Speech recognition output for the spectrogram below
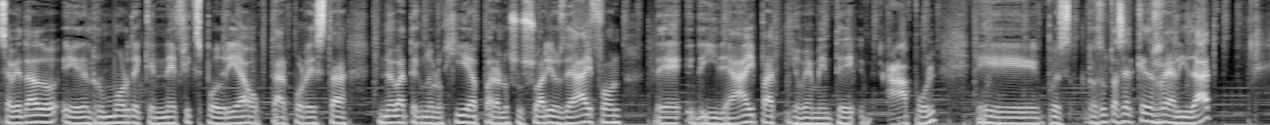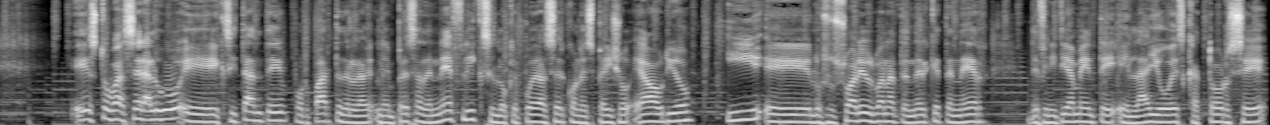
se había dado el rumor de que Netflix podría optar por esta nueva tecnología para los usuarios de iPhone y de iPad y obviamente Apple, pues resulta ser que es realidad. Esto va a ser algo eh, excitante por parte de la, empresa de Netflix, lo que puede hacer con Spatial Audio. Y eh, los usuarios van a tener que tener definitivamente el iOS 14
